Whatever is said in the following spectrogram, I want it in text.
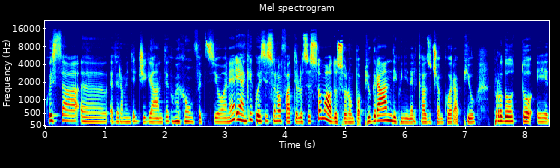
Questa uh, è veramente gigante come confezione e anche questi sono fatti allo stesso modo sono un po' più grandi quindi nel caso c'è ancora più prodotto e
